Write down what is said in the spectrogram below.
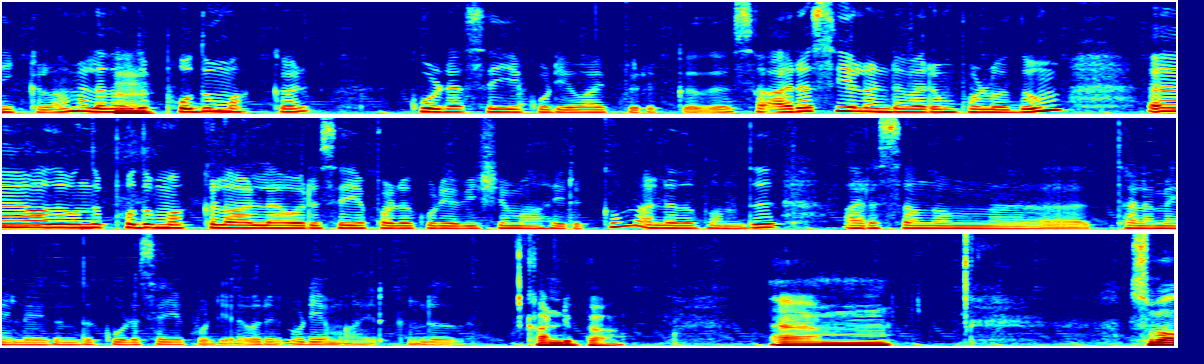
நீக்கலாம். அல்லது வந்து பொதுமக்கள் கூட செய்யக்கூடிய வாய்ப்பு இருக்குது. ஸோ அரசியல் என்று வரும் பொழுதும் அது வந்து பொதுமக்களால் ஒரு செய்யப்படக்கூடிய விஷயமாக இருக்கும். அல்லது வந்து அரசாங்கம் தலைமையில் இருந்து கூட செய்யக்கூடிய ஒரு விடயமாக இருக்கின்றது. கண்டிப்பாக சும்மா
